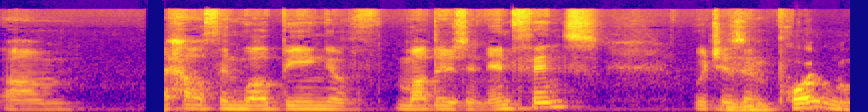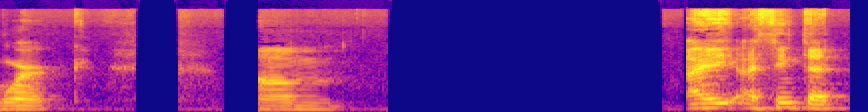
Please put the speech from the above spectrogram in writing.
um, the health and well-being of mothers and infants which is mm-hmm. important work um, I, I think that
